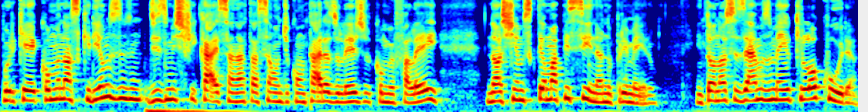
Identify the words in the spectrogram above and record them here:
porque como nós queríamos desmistificar essa natação de contar azulejos, como eu falei, nós tínhamos que ter uma piscina no primeiro. Então, nós fizemos meio que loucura.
